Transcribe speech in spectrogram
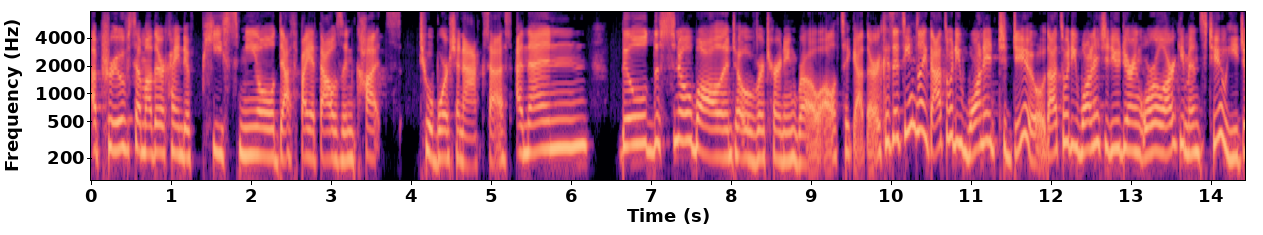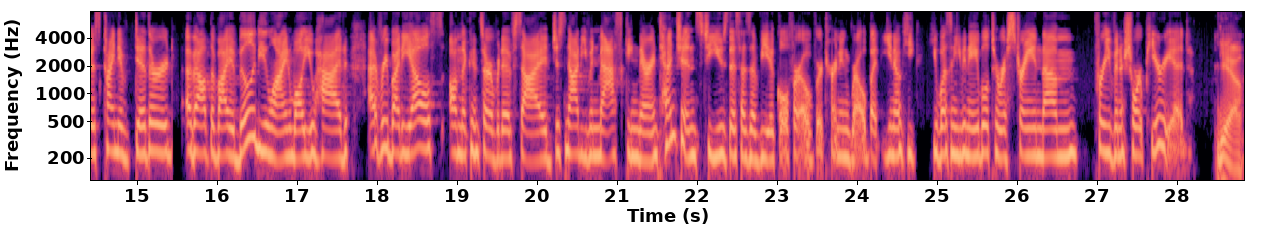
approve some other kind of piecemeal death by a thousand cuts to abortion access. And then build the snowball into overturning Roe altogether. Because it seems like that's what he wanted to do. That's what he wanted to do during oral arguments, too. He just kind of dithered about the viability line while you had everybody else on the conservative side just not even masking their intentions to use this as a vehicle for overturning Roe. But, you know, he, he wasn't even able to restrain them for even a short period. Yeah.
